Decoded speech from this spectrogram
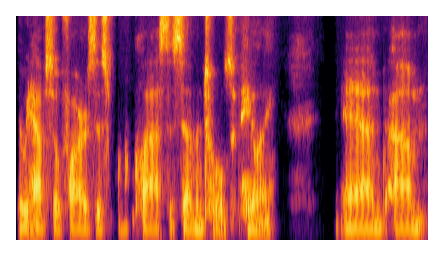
that we have so far is this class, the seven tools of healing, and um,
